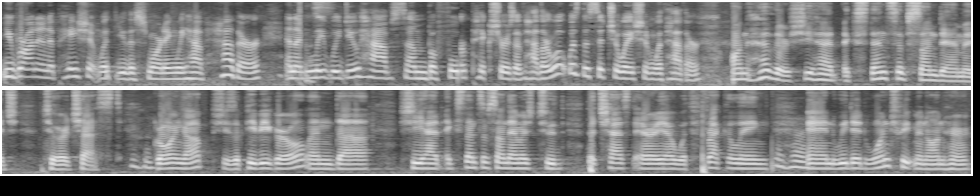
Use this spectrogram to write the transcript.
you brought in a patient with you this morning. We have Heather, and I believe we do have some before pictures of Heather. What was the situation with Heather? On Heather, she had extensive sun damage to her chest. Mhm. Growing up, she's a PB girl, and uh, she had extensive sun damage to the chest area with freckling. Mhm. And we did one treatment on her,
